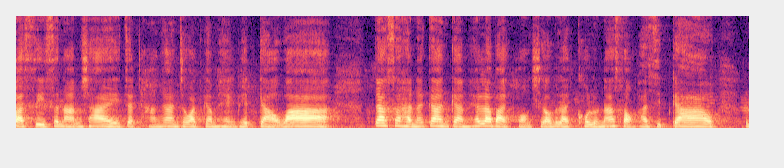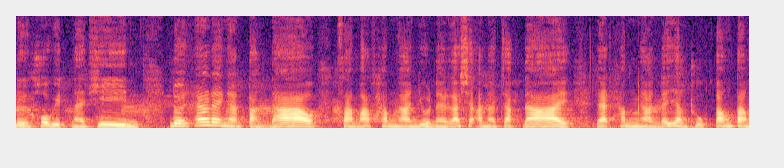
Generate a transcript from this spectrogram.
รัสศรีสนามชัย จัดหางานจังหวัดกำแพงเพชรกล่าวว่า จากสถานการณ์การแพร่ระบาดของเชื้อไวรัสโคโรนา 2019 หรือโควิด -19 โดยให้แรงงานต่างด้าว สามารถทำงานอยู่ในราชอาณาจักรได้ และทำงานได้อย่างถูกต้องตาม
